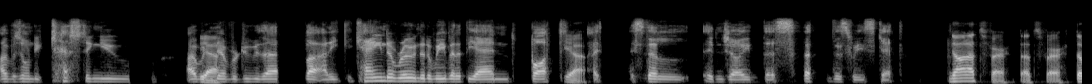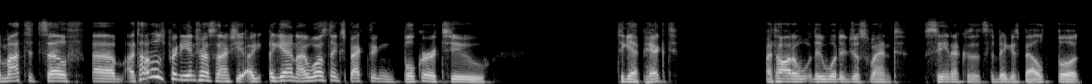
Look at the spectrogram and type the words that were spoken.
I was only testing you. I would Yeah. never do that." But and he kind of ruined it a wee bit at the end. But Yeah. I, I still enjoyed this this wee skit. No, that's fair. That's fair. The match itself, um, I thought it was pretty interesting. Actually, I, again, I wasn't expecting Booker to to get picked. I thought it, they would have just went Cena because it's the biggest belt, but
